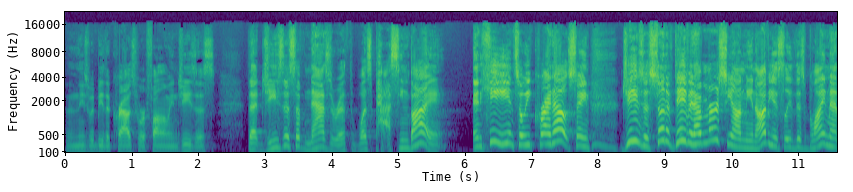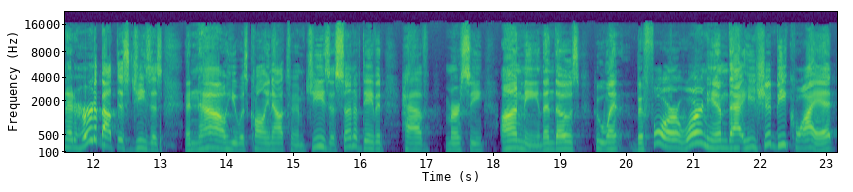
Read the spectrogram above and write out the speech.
and these would be the crowds who were following Jesus that Jesus of Nazareth was passing by. And he, and so he cried out, saying, Jesus, son of David, have mercy on me. And obviously, this blind man had heard about this Jesus, and now he was calling out to him, Jesus, son of David, have mercy on me. And then those who went before warned him that he should be quiet,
